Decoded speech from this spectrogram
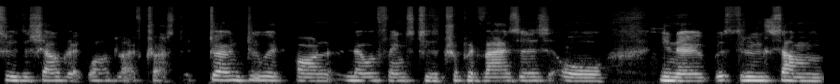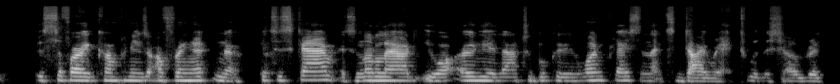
through the Sheldrick Wildlife Trust. Don't do it on no offense to the trip advisors or you know through some safari companies offering it. No, it's a scam. It's not allowed. You are only allowed to book it in one place, and that's direct with the Sheldrick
